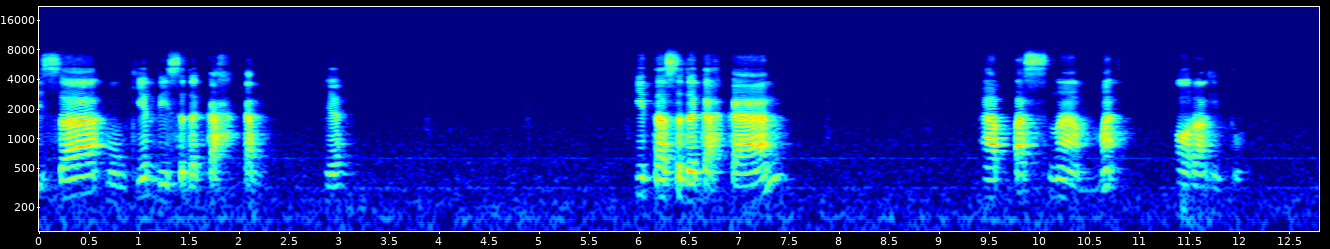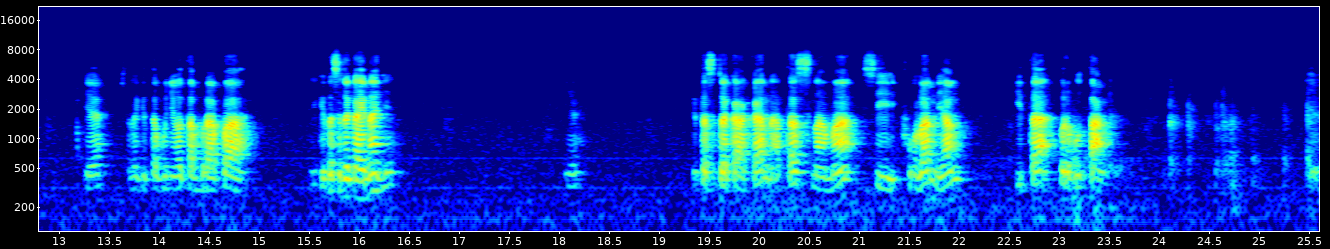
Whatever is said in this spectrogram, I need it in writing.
bisa mungkin disedekahkan ya kita sedekahkan atas nama orang itu ya. Misalnya kita punya utang berapa ya kita sedekahin aja. Ya. Kita sedekahkan atas nama si fulan yang kita berhutang. Ya.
